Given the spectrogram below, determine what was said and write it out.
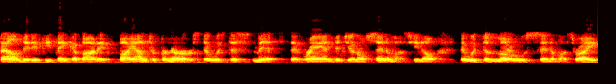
founded, if you think about it, by entrepreneurs. There was the Smiths that ran the General Cinemas, you know, there was the Loews Cinemas, right?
